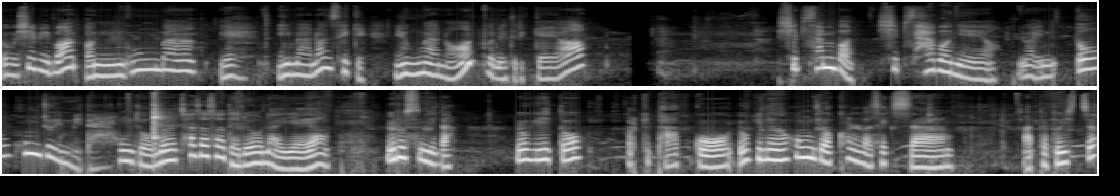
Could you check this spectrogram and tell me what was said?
요거 12번 언공방, 예, 2만원 3개, 6만원 보내드릴게요. 13번, 14번이에요. 이 아이는 또 홍조입니다. 홍조 오늘 찾아서 데려온 아이예요. 이렇습니다. 여기 또 이렇게 받고 여기는 홍조 컬러 색상 앞에 보이시죠?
